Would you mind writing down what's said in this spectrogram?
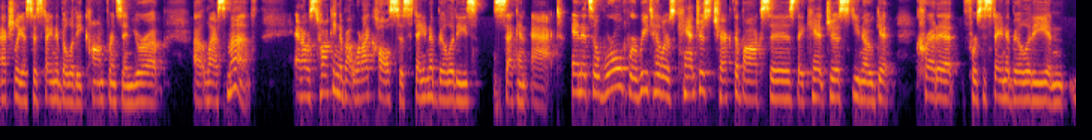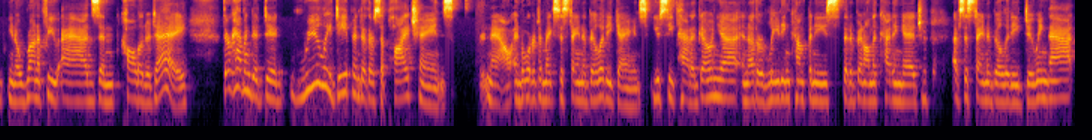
actually a sustainability conference in Europe uh, last month. And I was talking about what I call sustainability's second act. And it's a world where retailers can't just check the boxes. They can't just, you know, get credit for sustainability and, you know, run a few ads and call it a day. They're having to dig really deep into their supply chains now in order to make sustainability gains. You see Patagonia and other leading companies that have been on the cutting edge of sustainability doing that,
